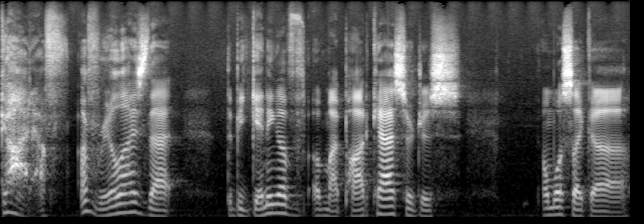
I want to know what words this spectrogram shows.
God, I've, I've realized that the beginning of, of my podcasts are just almost like a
